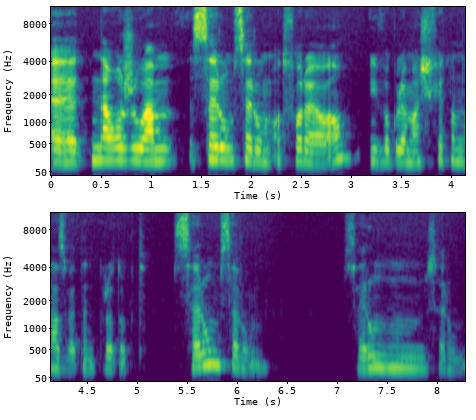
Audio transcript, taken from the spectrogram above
e, nałożyłam serum serum od Foreo i w ogóle ma świetną nazwę ten produkt. Serum serum. Serum serum.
